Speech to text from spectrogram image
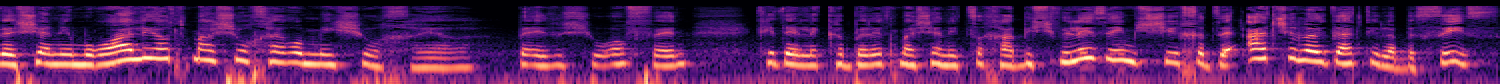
ושאני אמורה להיות משהו אחר או מישהו אחר. באיזשהו אופן כדי לקבל את מה שאני צריכה. בשבילי זה המשיך את זה עד שלא הגעתי לבסיס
